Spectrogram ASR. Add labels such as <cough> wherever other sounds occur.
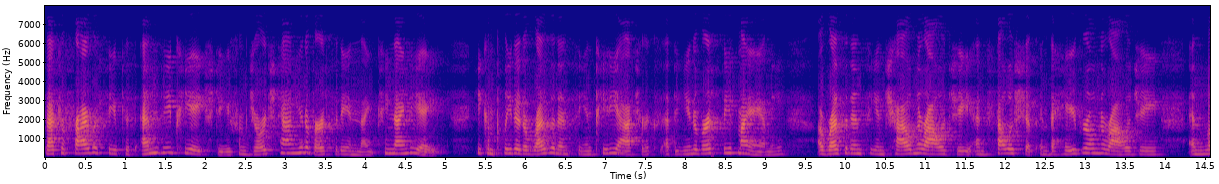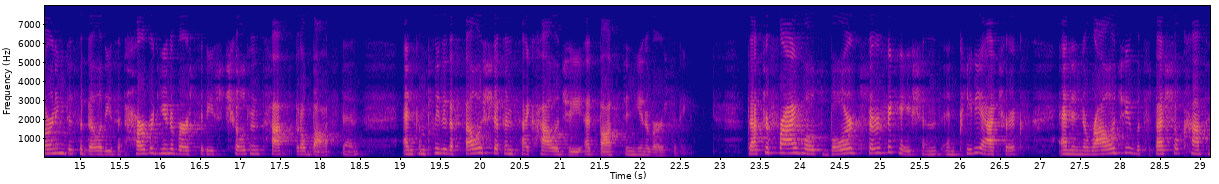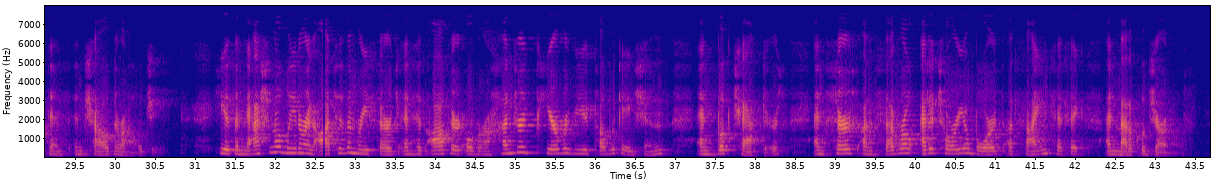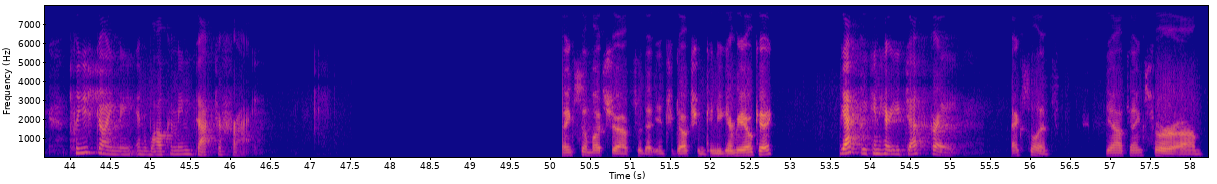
Dr. Frye received his MD PhD from Georgetown University in 1998 he completed a residency in pediatrics at the University of Miami, a residency in child neurology and fellowship in behavioral neurology and learning disabilities at Harvard University's Children's Hospital Boston, and completed a fellowship in psychology at Boston University. Dr. Frye holds board certifications in pediatrics and in neurology with special competence in child neurology. He is a national leader in autism research and has authored over 100 peer-reviewed publications and book chapters and serves on several editorial boards of scientific and medical journals. Please join me in welcoming Dr. Frye. Thanks so much uh, for that introduction. Can you hear me okay? Yes, we can hear you just great. Excellent. Yeah, thanks for um,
